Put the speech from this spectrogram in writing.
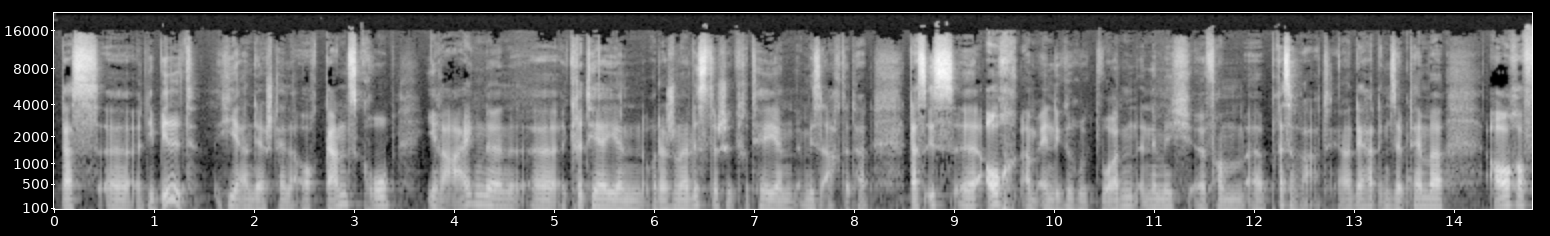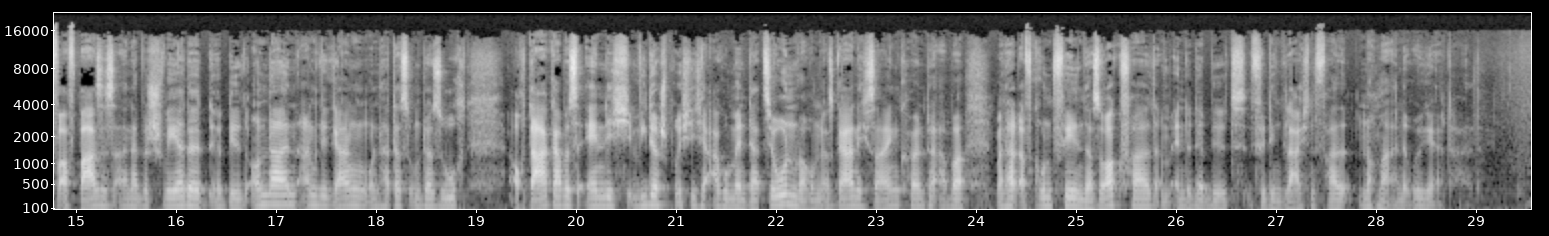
dass äh, die Bild hier an der Stelle auch ganz grob ihre eigenen äh, Kriterien oder journalistische Kriterien missachtet hat. Das ist äh, auch am Ende gerügt worden, nämlich äh, vom äh, Presserat. Ja, der hat im September auch auf, auf Basis einer Beschwerde äh, Bild Online angegangen und hat das untersucht. Auch da gab es ähnlich widersprüchliche Argumentationen, warum das gar nicht sein könnte, aber man hat aufgrund fehlender Sorgfalt am Ende der Bild für den gleichen Fall nochmal eine Rüge erteilt.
